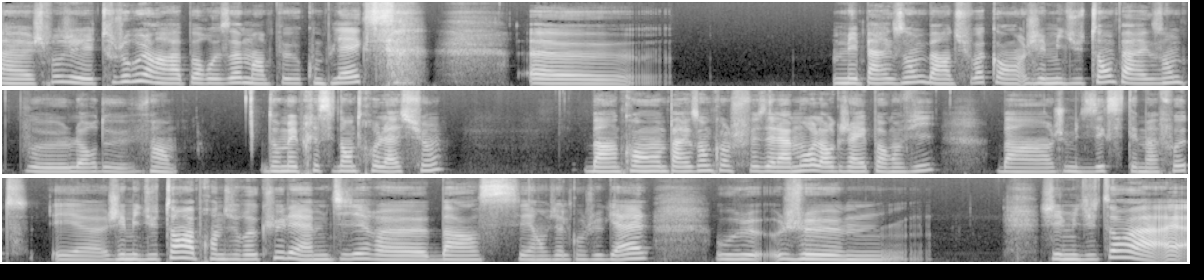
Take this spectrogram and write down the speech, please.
Euh, je pense que j'ai toujours eu un rapport aux hommes un peu complexe. Euh, mais par exemple, ben, tu vois, quand j'ai mis du temps, par exemple, lors de. Enfin, dans mes précédentes relations, ben, quand, par exemple, quand je faisais l'amour alors que j'avais pas envie, ben, je me disais que c'était ma faute. Et euh, j'ai mis du temps à prendre du recul et à me dire, euh, ben, c'est un viol conjugal. Ou je. J'ai mis du temps à,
